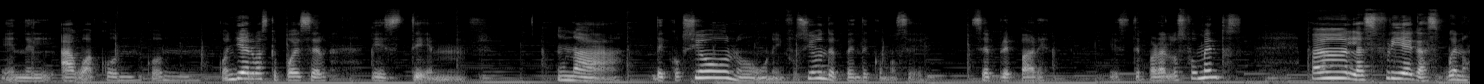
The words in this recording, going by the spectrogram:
en el agua con, con, hierbas, que puede ser este, una decocción o una infusión, depende cómo se, se prepare este, para los fomentos. Ah, las friegas. Bueno,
